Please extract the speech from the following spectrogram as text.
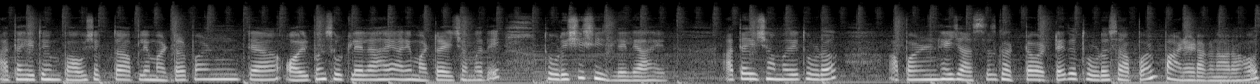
आता हे तुम्ही पाहू शकता आपले मटर पण त्या ऑइल पण सुटलेलं आहे आणि मटर याच्यामध्ये थोडेसे शिजलेले आहेत. आता याच्यामध्ये थोडं आपण हे जास्तच घट्ट वाटतं आहे तर थोडंसं आपण पाणी टाकणार आहोत.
